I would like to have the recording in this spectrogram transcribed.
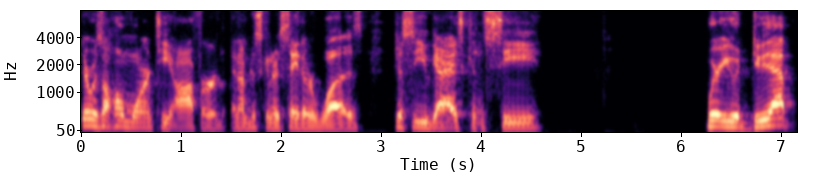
there was a home warranty offered, and I'm just going to say there was, just so you guys can see where you would do that.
